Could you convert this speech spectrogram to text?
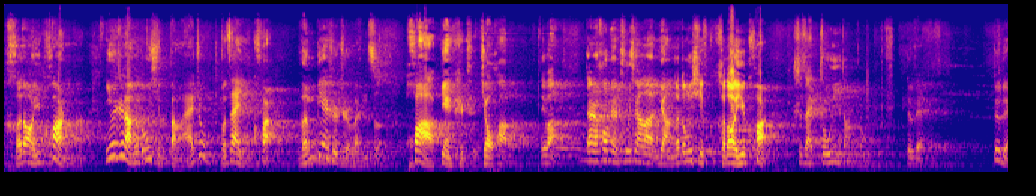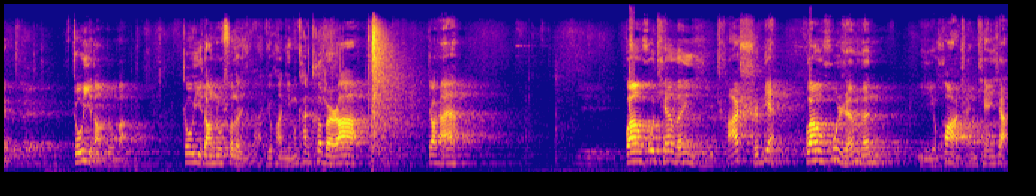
合到一块儿呢？因为这两个东西本来就不在一块儿，文便是指文字，化便是指教化吧，对吧？但是后面出现了两个东西合到一块儿，是在《周易》当中，对不对？对不对？《周易》当中吧，《周易》当中说了哪句话？你们看课本啊，叫啥呀？关乎天文以察时变，关乎人文以化成天下。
